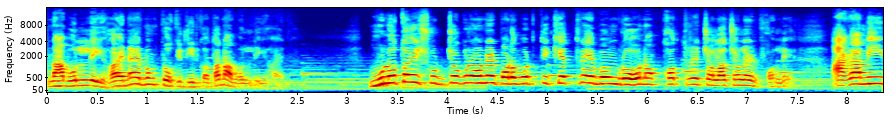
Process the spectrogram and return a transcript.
না বললেই হয় না এবং প্রকৃতির কথা না বললেই হয় না। মূলত এই সূর্যগ্রহণের পরবর্তী ক্ষেত্রে এবং গ্রহ নক্ষত্রের চলাচলের ফলে আগামী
